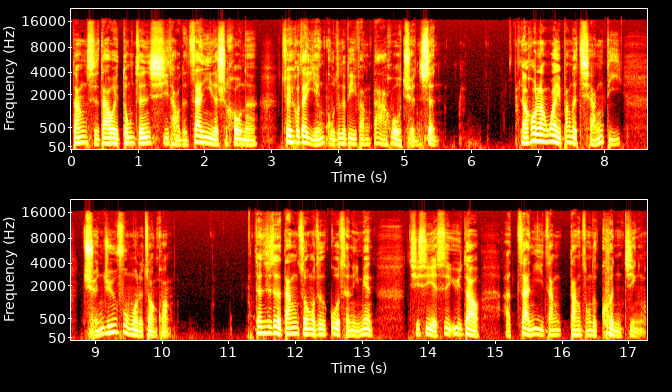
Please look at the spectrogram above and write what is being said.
当时大卫东征西讨的战役的时候呢，最后在岩谷这个地方大获全胜，然后让外邦的强敌。全军覆没的状况，但是这个当中哦，这个过程里面，其实也是遇到啊战役当当中的困境哦，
